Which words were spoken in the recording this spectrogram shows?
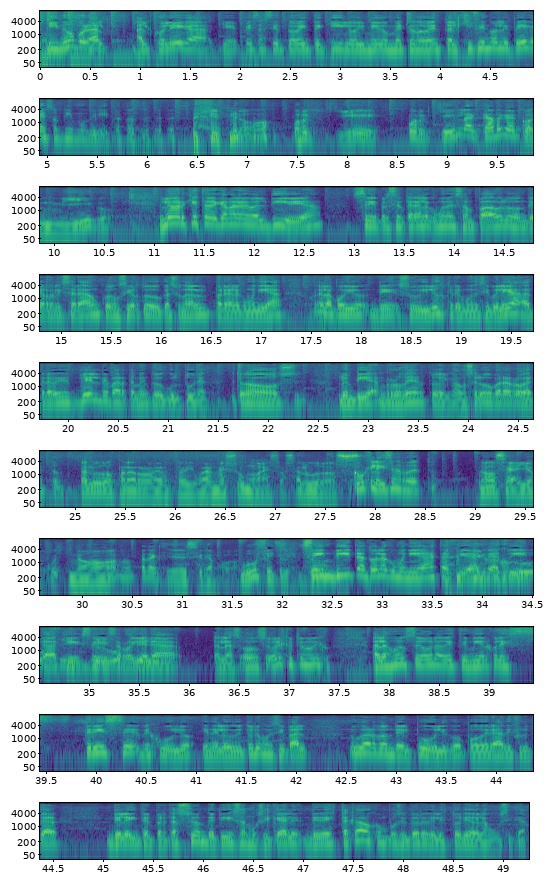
y no por al, al colega que pesa 120 kilos y mide un metro noventa, el jefe no le pega esos mismos gritos. no, ¿por qué? ¿Por qué la carga conmigo? La Orquesta de Cámara de Valdivia se presentará en la comuna de San Pablo, donde realizará un concierto educacional para la comunidad con el apoyo de su ilustre municipalidad a través del Departamento de Cultura. Esto nos lo envía Roberto Delgado. Un saludo para Roberto. Saludos para Roberto, igual me sumo a eso, saludos. ¿Cómo que le dicen a Roberto? No, o sea, yo escu- No, no, ¿para qué decir apodo? Goofy. Se invita a toda la comunidad a esta actividad gratuita Goofy, que se Goofy. desarrollará a las 11 horas que usted nos dijo. A las 11 horas de este miércoles 13 de julio en el Auditorio Municipal, lugar donde el público podrá disfrutar de la interpretación de piezas musicales de destacados compositores de la historia de la música.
